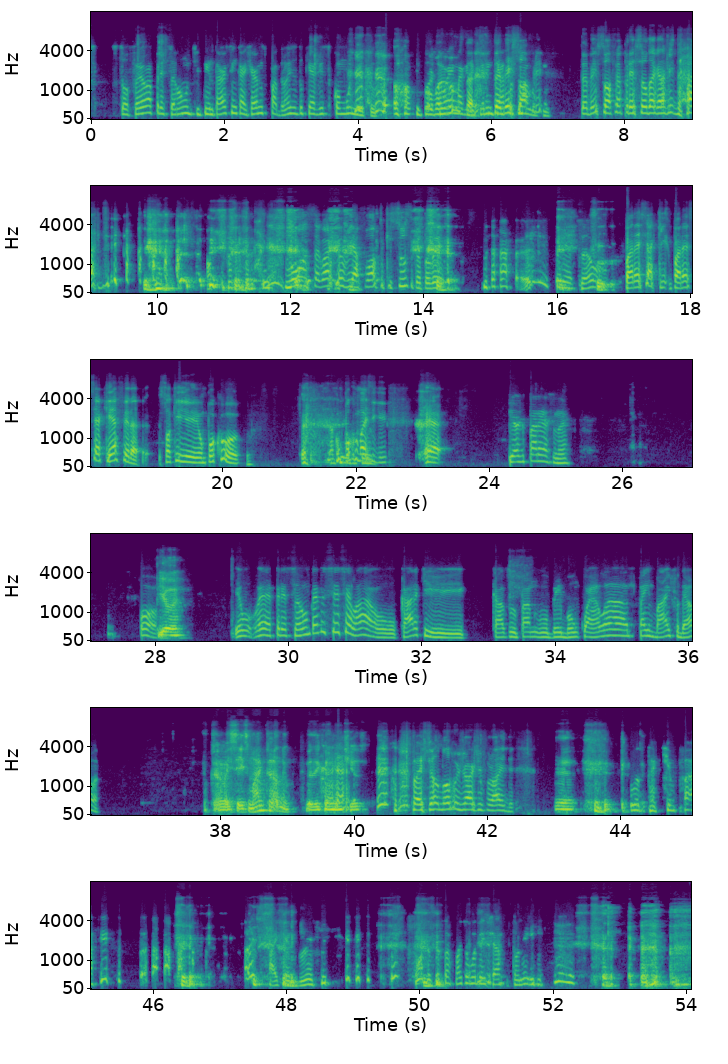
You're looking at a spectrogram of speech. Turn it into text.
sofreu a pressão de tentar se encaixar nos padrões do que é visto como bonito. Emagrecer em também sofre, também sofre a pressão da gravidade. Nossa, agora que eu vi a foto, que susto que eu tomei. Pressão. Parece a, parece a Kéfera, só que um pouco, um pouco mais. de- É, Pior que parece, né? Pô, Pior. eu, é, pressão deve ser, sei lá, o cara que, caso tá no bem bom com ela, tá embaixo dela. O cara vai ser esmagado, basicamente isso. vai ser o novo George Floyd. É. Puta que pariu. I can breathe. Foda-se, essa parte eu vou deixar, tô nem aí.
